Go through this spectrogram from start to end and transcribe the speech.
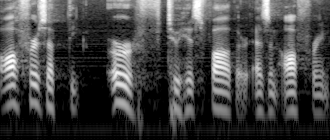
offers up the earth to his Father as an offering,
